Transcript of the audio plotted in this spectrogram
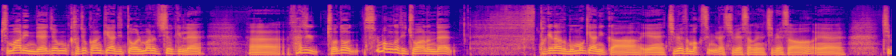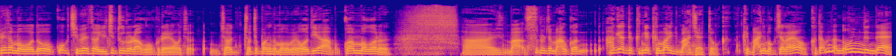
주말인데 좀 가족과 함께 하지 또 얼마나 드셨길래. 아, 사실 저도 술 먹는 거 되게 좋아하는데 밖에 나가서 못 먹게 하니까 예 집에서 먹습니다 집에서 그냥 집에서 예 집에서 먹어도 꼭 집에서 일찍 들어오라고 그래요 저, 저 저쪽 방에서 먹으면 어디야 그안 먹어는 아 마, 술을 좀 안껏 하게 하는데 근데 그 말이 맞아요 또 그, 많이 먹잖아요 그 다음 날 너무 힘든데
